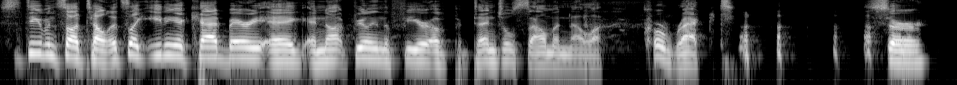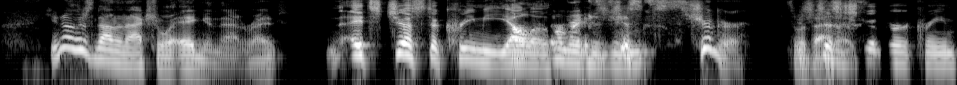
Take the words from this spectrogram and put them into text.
Steven Sawtell, it's like eating a Cadbury egg and not feeling the fear of potential salmonella. Correct. Sir. You know, there's not an actual egg in that, right? It's just a creamy yellow. Don't, don't break It's just sugar. That's It's that just is. sugar cream.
